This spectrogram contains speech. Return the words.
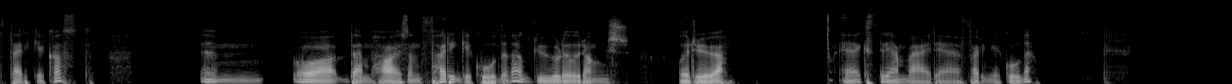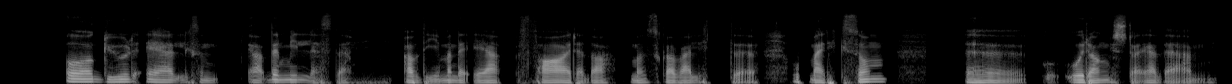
sterke kast. Um, og de har sånn fargekode, da. Gul, oransje og rød. Ekstremværfargekode. Og gul er liksom ja, den mildeste av de, men det er fare, da. Man skal være litt uh, oppmerksom. Uh, oransje, da er det um,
